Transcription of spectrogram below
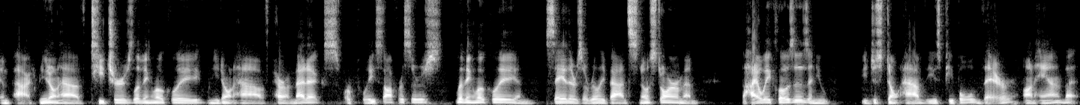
impact. When you don't have teachers living locally, when you don't have paramedics or police officers living locally, and say there's a really bad snowstorm and the highway closes and you you just don't have these people there on hand, that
